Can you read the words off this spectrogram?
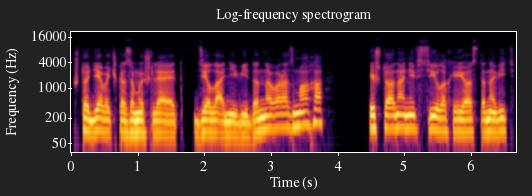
что девочка замышляет дела невиданного размаха и что она не в силах ее остановить.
